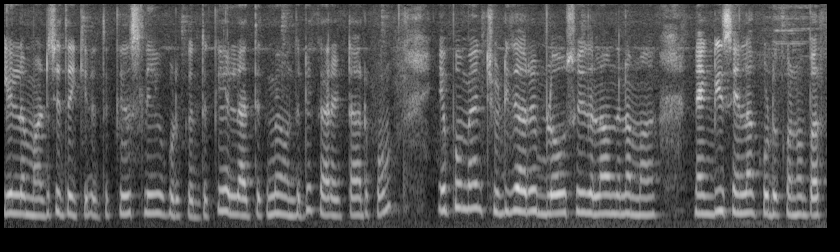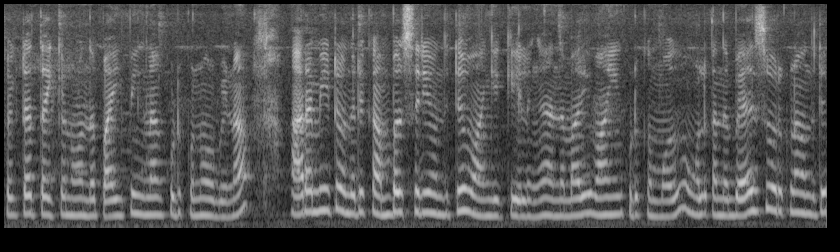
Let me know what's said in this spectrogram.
கீழே மடித்து தைக்கிறதுக்கு ஸ்லீவ் கொடுக்கறதுக்கு எல்லாத்துக்குமே வந்துட்டு கரெக்டாக இருக்கும். எப்போவுமே சுடிதார் ப்ளவுஸு இதெல்லாம் வந்து நம்ம நெக் டிசைன்லாம் கொடுக்கணும் பர்ஃபெக்டாக தைக்கணும் அந்த பைப்பிங்லாம் கொடுக்கணும் அப்படின்னா அரை மீட்டர் வந்துட்டு கம்பல்சரி வந்துட்டு வாங்கி கேளுங்க. அந்த மாதிரி வாங்கி கொடுக்கும்போது உங்களுக்கு அந்த பேஸ் ஒர்க்லாம் வந்துட்டு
